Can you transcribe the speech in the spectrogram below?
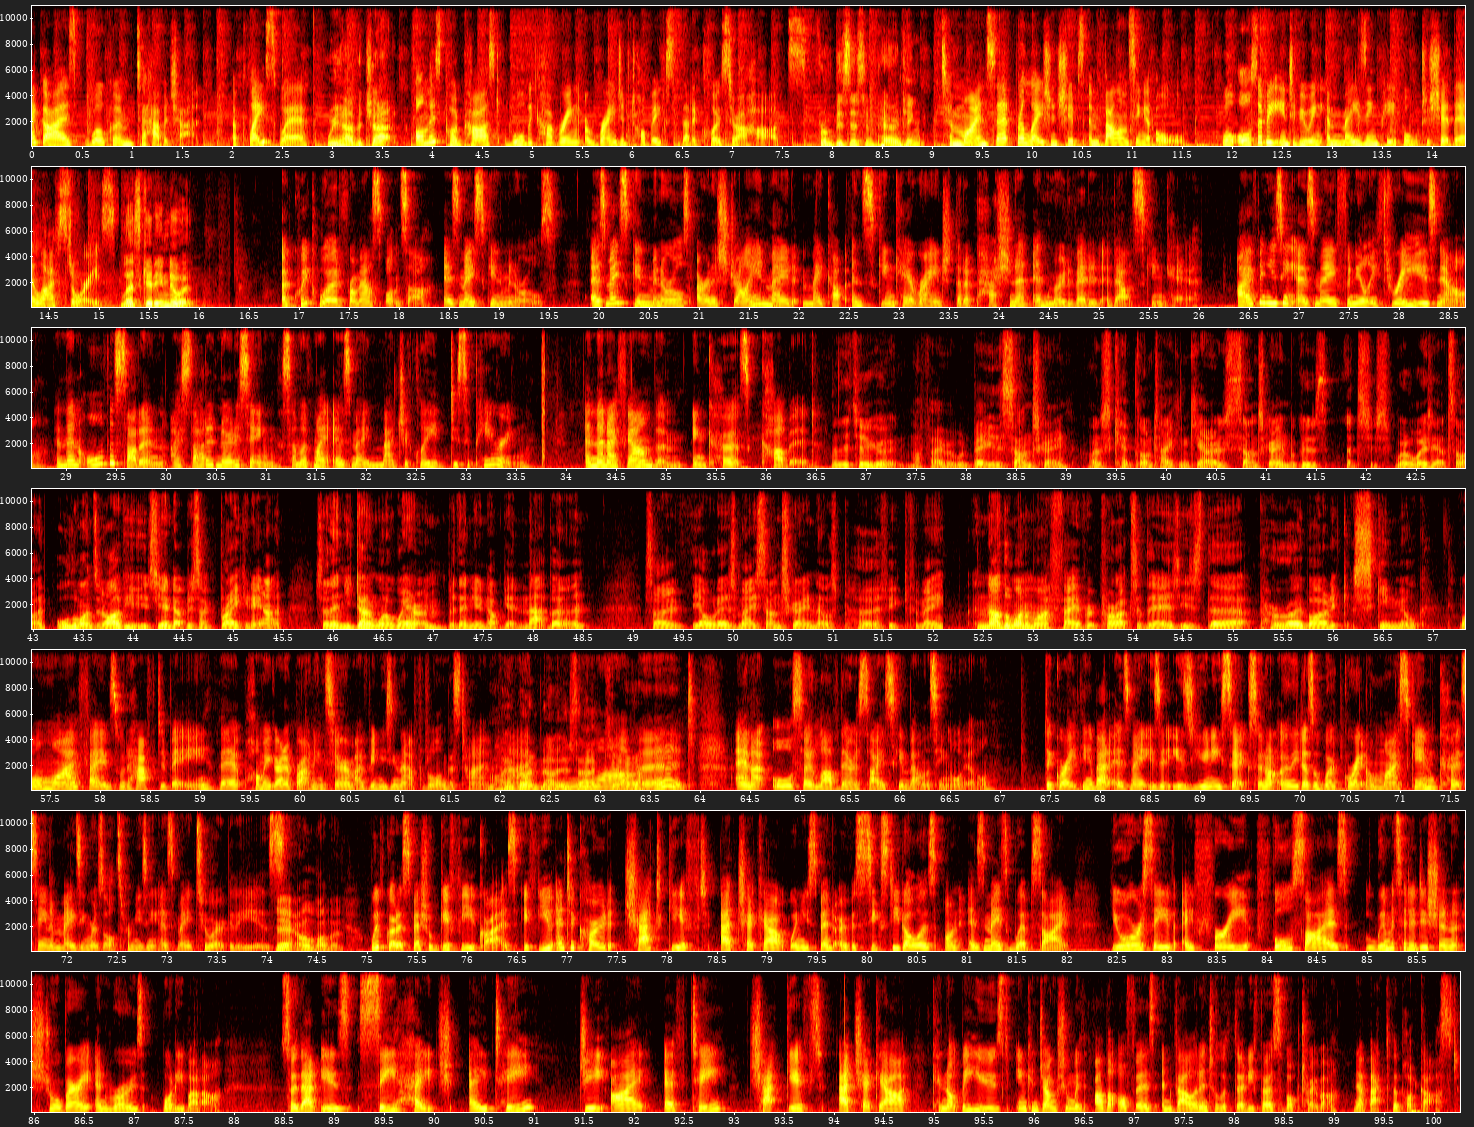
Hi, guys, welcome to Have a Chat, a place where, We have a chat. on this podcast, we'll be covering a range of topics that are close to our hearts From business and parenting, to mindset, relationships, and balancing it all. We'll also be interviewing amazing people to share their life stories. let's get into it. A quick word from our sponsor, Esme Skin Minerals. Esme Skin Minerals are an Australian made makeup and skincare range that are passionate and motivated about skincare. I've been using Esme for nearly three years now, and then all of a sudden I started noticing some of my Esme magically disappearing. And then I found them in Kurt's cupboard. Well, they're too good. My favourite would be the sunscreen. I just kept on taking Kiara's sunscreen because that's just we're always outside. All the ones that I've used, you end up just like breaking out. So then you don't want to wear them, but then you end up getting that burnt. So the old Esme sunscreen that was perfect for me. Another one of my favourite products of theirs is the probiotic skin milk. Well, my faves would have to be their pomegranate brightening serum. I've been using that for the longest time. Oh, everyone I knows that, love Kiara. it. And I also love their Acai Skin Balancing Oil. The great thing about Esme is it is unisex, so not only does it work great on my skin, Kurt's seen amazing results from using Esme too over the years. Yeah, I love it. We've got a special gift for you guys. If you enter code CHATGIFT at checkout when you spend over $60 on Esme's website, you will receive a free full size limited edition strawberry and rose body butter. So that is C H A T G I F T, chat gift at checkout, cannot be used in conjunction with other offers and valid until the 31st of October. Now back to the podcast.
